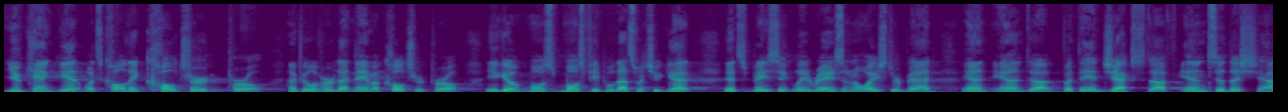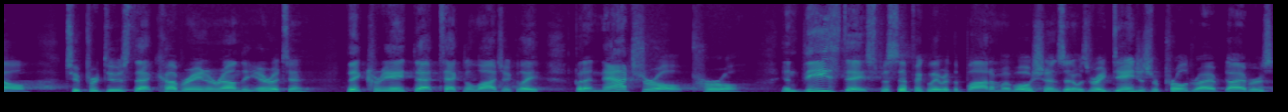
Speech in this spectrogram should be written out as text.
you can't get what's called a cultured pearl. Many people have heard that name, a cultured pearl? You go, most, most people, that's what you get. It's basically raised in an oyster bed, and, and, uh, but they inject stuff into the shell to produce that covering around the irritant. They create that technologically. But a natural pearl, in these days specifically, we're at the bottom of oceans, and it was very dangerous for pearl divers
